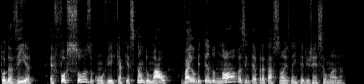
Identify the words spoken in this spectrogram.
Todavia, é forçoso convir que a questão do mal vai obtendo novas interpretações na inteligência humana.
